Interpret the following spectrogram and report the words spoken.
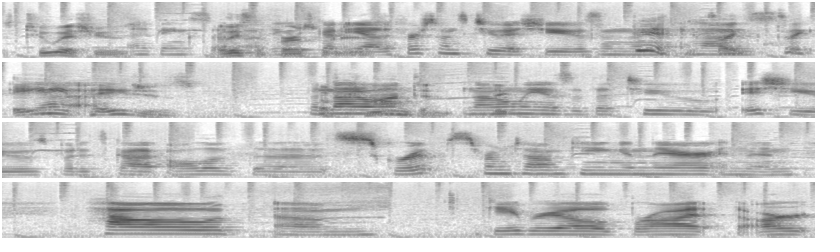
is two issues. I think so. At least I the first one Yeah, the first one's two issues, and then thick. it It's like it's like 80 yeah. pages But of not, on- content. not They- only is it the two issues, but it's got all of the scripts from Tom King in there, and then how um, Gabriel brought the art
